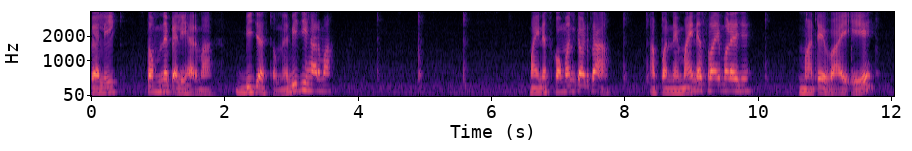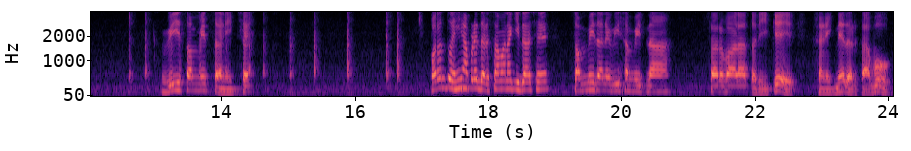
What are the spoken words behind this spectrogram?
પહેલી, સ્તંભને પહેલી હારમાં. બીજા સ્તંભને બીજી હારમાં માઇનસ કોમન કાઢતા આપણને માઇનસ વાય મળે છે. માટે વાય એ વિસંમિત શ્રેણિક છે. પરંતુ અહીં આપણે દર્શાવવાના કીધા છે, સંમિત અને વિસંમિતના સરવાળા તરીકે શ્રેણિકને દર્શાવો.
